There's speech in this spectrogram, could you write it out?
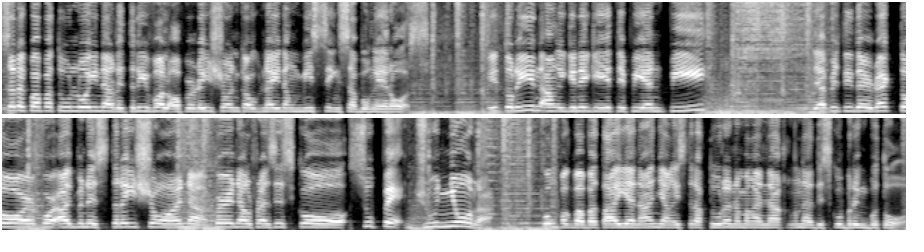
sa nagpapatuloy na retrieval operation kaugnay ng missing sa Bungeros. Ito rin ang iginigiit ni PNP Deputy Director for Administration, Colonel Francisco Supe Jr. kung pagbabatayan na niya ang istruktura ng mga na-diskubring buto.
